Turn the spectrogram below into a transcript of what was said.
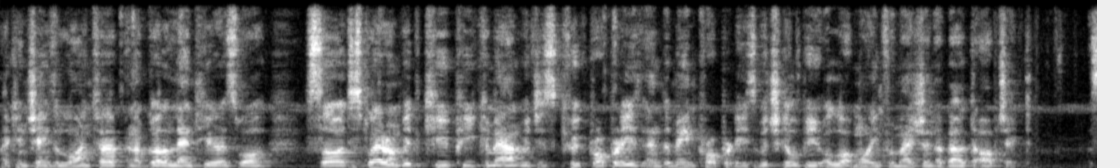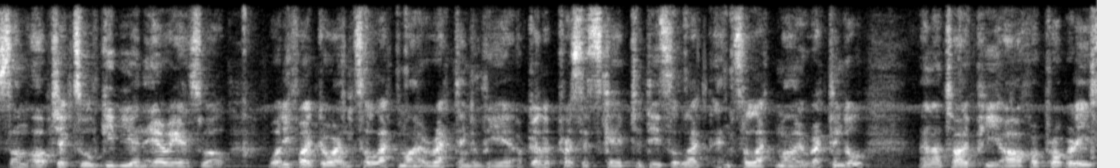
I can change the line type and I've got a length here as well. So just play around with QP command which is quick properties and the main properties which give you a lot more information about the object. Some objects will give you an area as well. What if I go and select my rectangle here? I've got to press escape to deselect and select my rectangle and I type PR for properties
